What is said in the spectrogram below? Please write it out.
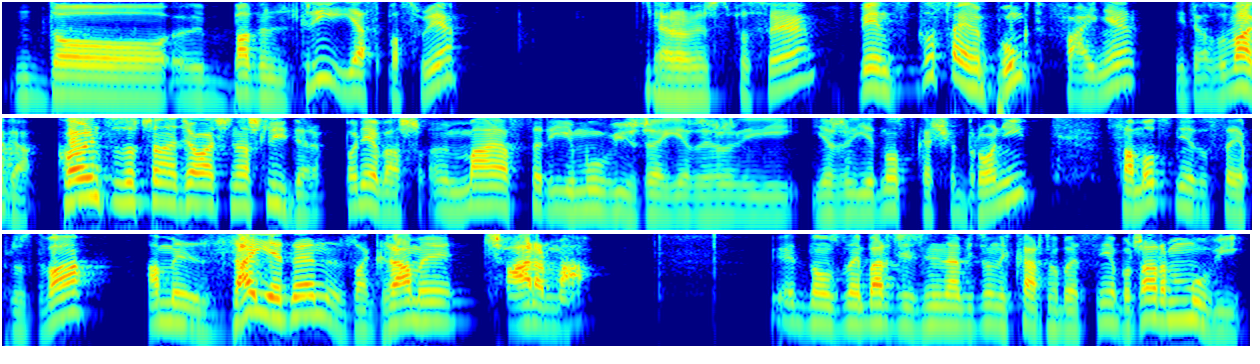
do y, Battle Tree. Ja spasuję. Ja również spasuję. Więc dostajemy punkt, fajnie. I teraz uwaga, w końcu zaczyna działać nasz lider, ponieważ Master Yi mówi, że jeżeli, jeżeli jednostka się broni, samotnie dostaje plus dwa, a my za jeden zagramy Charma. Jedną z najbardziej znienawidzonych kart obecnie, bo Charm mówi,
